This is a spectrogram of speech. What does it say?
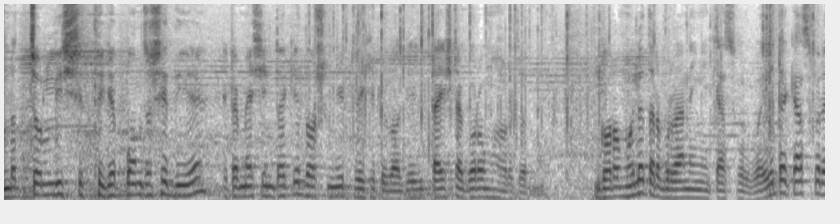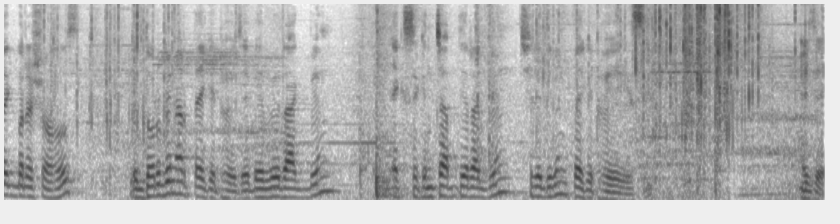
আমরা চল্লিশ থেকে পঞ্চাশে দিয়ে এটা মেশিনটাকে দশ মিনিট রেখে দেবো আগে টাইসটা গরম হওয়ার জন্য। গরম হলে তারপর রানিংয়ে কাজ করব। এটা কাজ করে একবারে সহজ। ধরবেন আর প্যাকেট হয়ে যাবে এভাবে রাখবেন, এক সেকেন্ড চাপ দিয়ে রাখবেন, ছেড়ে দিবেন প্যাকেট হয়ে গেছে। এই যে,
